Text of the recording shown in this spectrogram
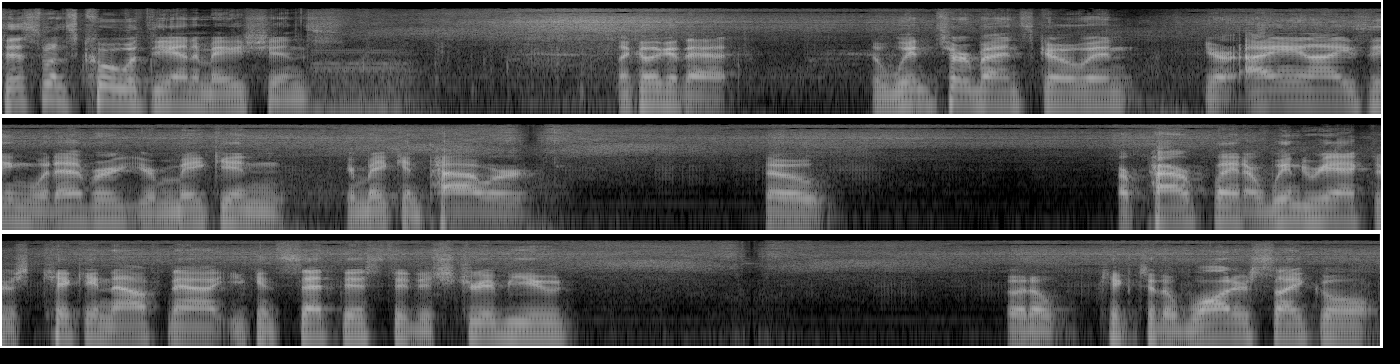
This one's cool with the animations. Like, look at that. The wind turbine's going. You're ionizing whatever. You're making. You're making power. So our power plant, our wind reactor is kicking off now. You can set this to distribute. So it'll kick to the water cycle.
